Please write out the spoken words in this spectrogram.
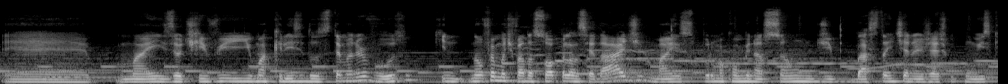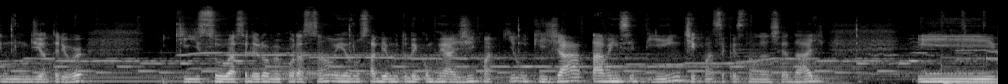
é, mas eu tive uma crise do sistema nervoso que não foi motivada só pela ansiedade, mas por uma combinação de bastante energético com uísque num dia anterior. Que isso acelerou meu coração e eu não sabia muito bem como reagir com aquilo que já estava incipiente com essa questão da ansiedade. E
